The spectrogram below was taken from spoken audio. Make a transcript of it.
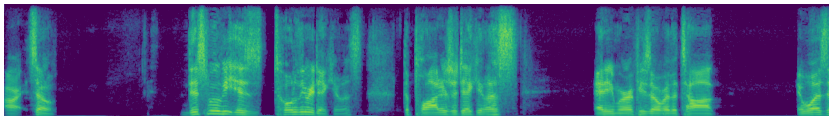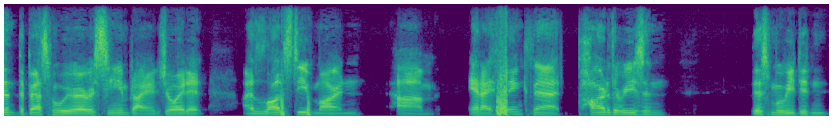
All right, so this movie is totally ridiculous. The plot is ridiculous. Eddie Murphy's over the top. It wasn't the best movie I've ever seen, but I enjoyed it. I love Steve Martin, um, and I think that part of the reason this movie didn't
